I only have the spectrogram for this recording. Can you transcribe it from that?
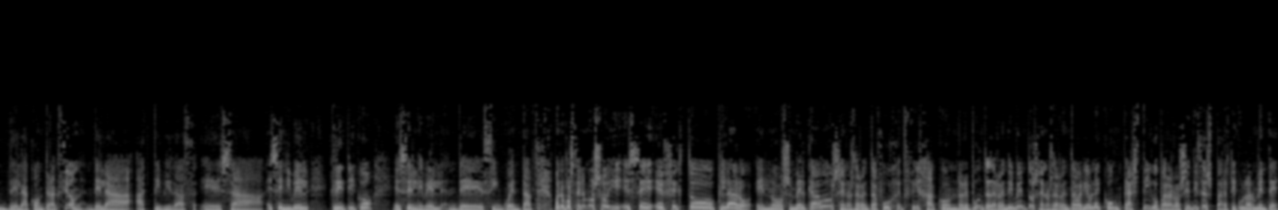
de la contracción de la actividad. Ese nivel crítico es el nivel de 50. Bueno, pues tenemos hoy ese efecto claro en los mercados, en los de renta fija con repunte de rendimientos, en los de renta variable con castigo para los índices, particularmente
